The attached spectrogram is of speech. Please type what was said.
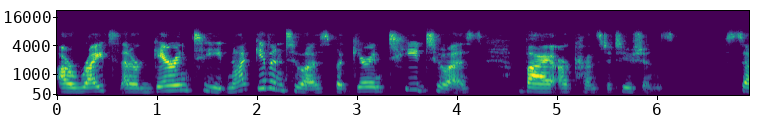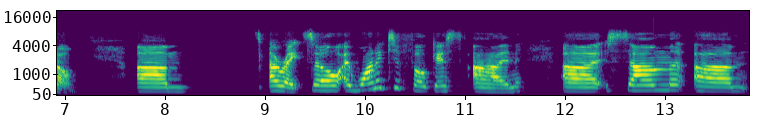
our rights that are guaranteed, not given to us, but guaranteed to us by our constitutions. So, um, all right, so I wanted to focus on uh, some um,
